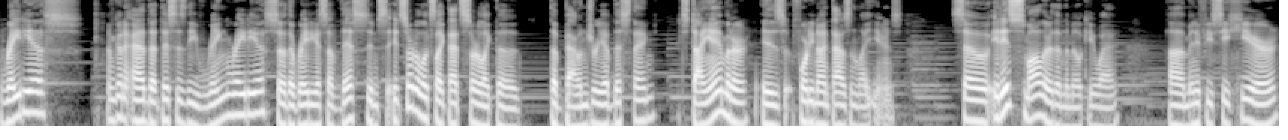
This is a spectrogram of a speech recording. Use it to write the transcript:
Radius I'm going to add that this is the ring radius, so the radius of this, and it sort of looks like that's sort of like the the boundary of this thing. Its diameter is 49,000 light years. So it is smaller than the Milky Way. Um, and if you see here,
